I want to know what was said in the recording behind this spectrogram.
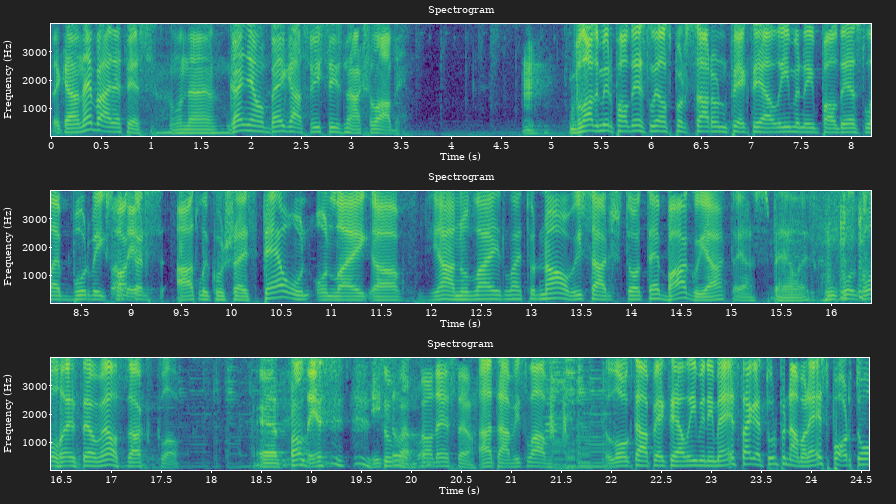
Tā kā nebaidieties, un uh, gan jau beigās viss iznāks labi. Mm. Vladimir, paldies liels par sarunu piektajā līmenī. Paldies, lai burvīgs paldies. vakars atlikušais tev, un, un lai, uh, jā, nu, lai, lai tur nav visādi šo te bagu, jā, tajās spēlēs. ko, ko lai es tev vēl saku, Klau? Paldies! Super! Paldies! Tev. À, tā, vislabāk! Lūk, tā piektajā līmenī mēs tagad turpinām ar e-sportu.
